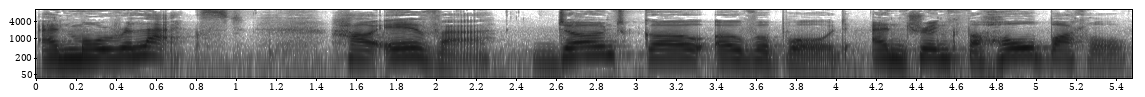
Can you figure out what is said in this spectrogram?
and more relaxed. However, don't go overboard and drink the whole bottle.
